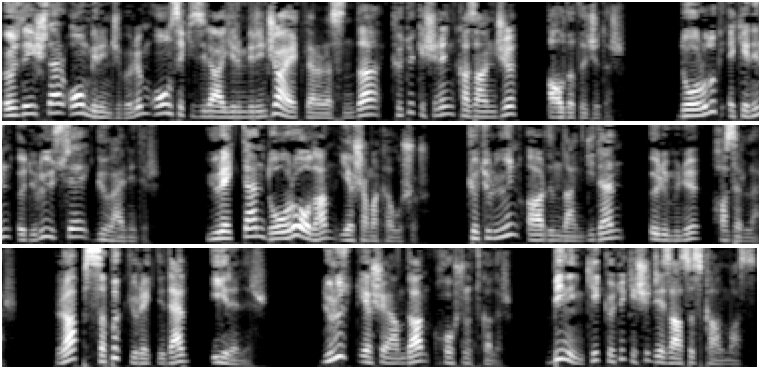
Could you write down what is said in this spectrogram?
Özdeyişler 11. bölüm 18 ila 21. ayetler arasında kötü kişinin kazancı aldatıcıdır. Doğruluk ekenin ödülü ise güvenlidir. Yürekten doğru olan yaşama kavuşur. Kötülüğün ardından giden ölümünü hazırlar. Rab sapık yürekliden iğrenir. Dürüst yaşayandan hoşnut kalır. Bilin ki kötü kişi cezasız kalmaz.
